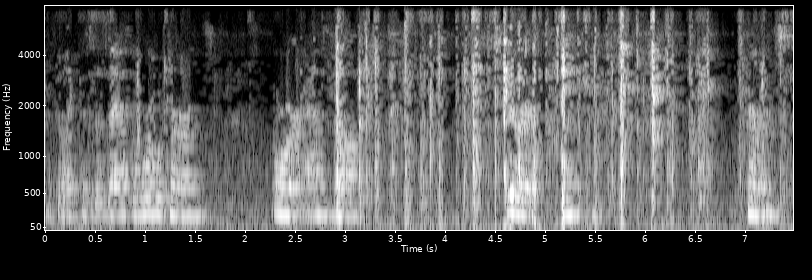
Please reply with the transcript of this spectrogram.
I feel like this is as the world turns, or as the spirit turns.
